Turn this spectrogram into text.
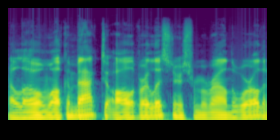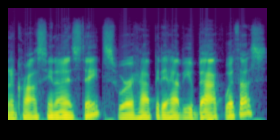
Hello and welcome back to all of our listeners from around the world and across the United States. We're happy to have you back with us.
